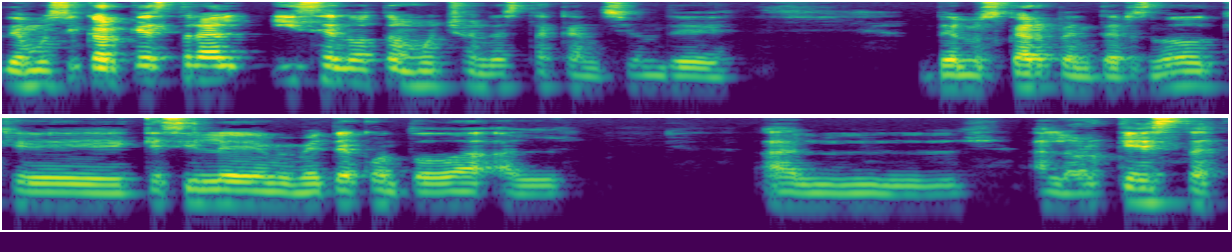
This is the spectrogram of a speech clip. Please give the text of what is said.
de, música orquestral y se nota mucho en esta canción de, de los Carpenters, ¿no? Que, que, sí le metía con toda al, al, a la orquesta.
